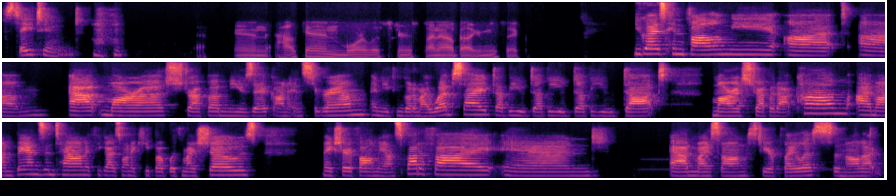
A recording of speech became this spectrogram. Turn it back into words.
stay tuned. and how can more listeners find out about your music? You guys can follow me at um, at Mara Streppa Music on Instagram, and you can go to my website www.marastrepa.com. I'm on Bands in Town if you guys want to keep up with my shows. Make sure to follow me on Spotify and add my songs to your playlists and all that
